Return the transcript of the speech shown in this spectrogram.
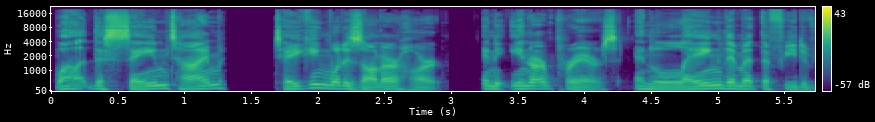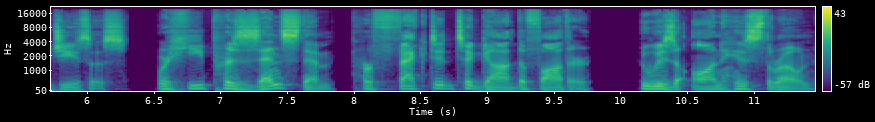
while at the same time taking what is on our heart and in our prayers and laying them at the feet of Jesus, where he presents them perfected to God the Father, who is on his throne.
